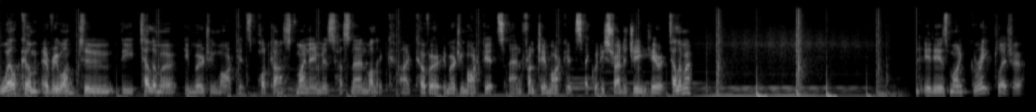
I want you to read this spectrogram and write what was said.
Welcome, everyone, to the Tellimer Emerging Markets podcast. My name is Hasnain Malik. I cover emerging markets and frontier markets equity strategy here at Tellimer. It is my great pleasure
